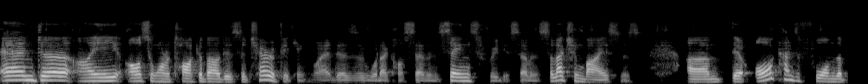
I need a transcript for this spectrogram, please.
And uh, I also want to talk about this uh, cherry picking, right? There's what I call seven things, really seven selection biases. Um, there are all kinds of forms of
